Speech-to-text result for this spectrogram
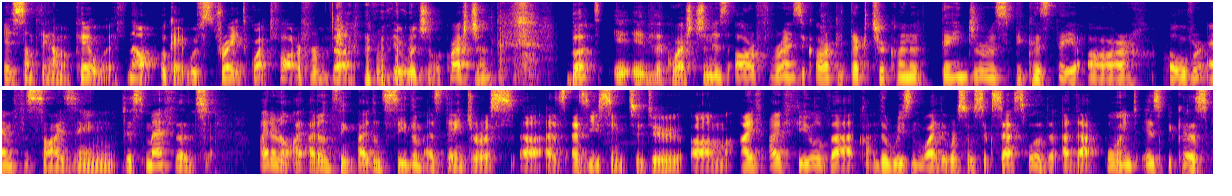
is something I'm okay with. Now, okay, we've strayed quite far from the from the original question. But if the question is are forensic architecture kind of dangerous because they are overemphasizing this method? I don't know. I, I don't think I don't see them as dangerous uh, as as you seem to do. Um, I I feel that the reason why they were so successful at, the, at that point is because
